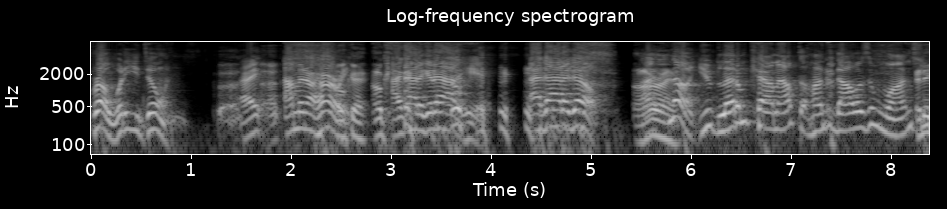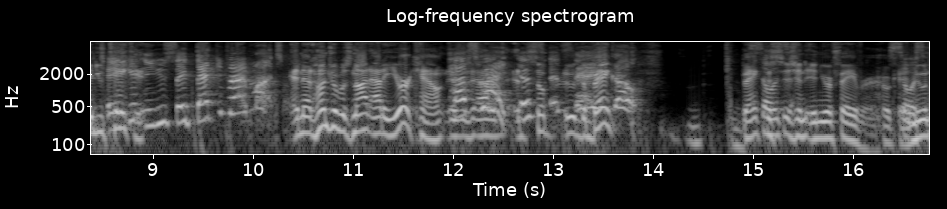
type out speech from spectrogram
bro, what are you doing? All right? I'm in a hurry. Okay, okay. I got to get out of here. I got to go. All right. No, you let him count out the $100 in ones. And then you take it. and you say, thank you very much. And that hundred was not out of your account. It That's was out right. Of, It's- so it's- the bank bank So decision in your favor. Okay. so it's new, new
